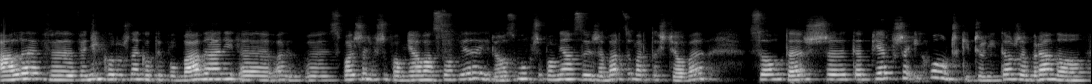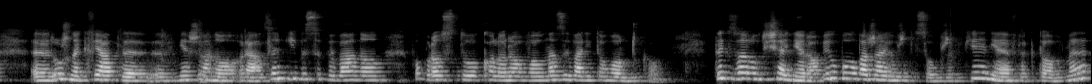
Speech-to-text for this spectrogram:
ale w wyniku różnego typu badań y, y, społeczność przypomniała sobie i rozmów przypomniała sobie, że bardzo wartościowe są też te pierwsze ich łączki, czyli to, że brano różne kwiaty, mieszano razem i wysypywano po prostu kolorową, nazywali to łączką. Tych wzorów dzisiaj nie robią, bo uważają, że to są brzydkie, nieefektowne.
